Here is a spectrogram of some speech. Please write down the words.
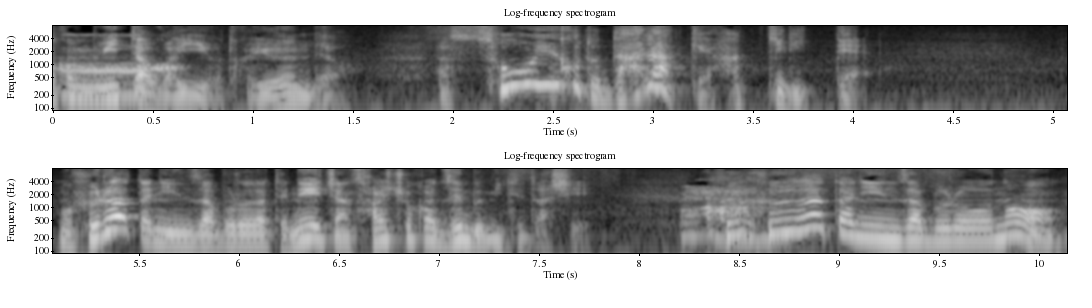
あ、これ見た方がいいよとか言うんだよ。そういうことだらけ、はっきり言って。もう古畑任三郎だって姉ちゃん最初から全部見てたし。ふ 古畑任三郎の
